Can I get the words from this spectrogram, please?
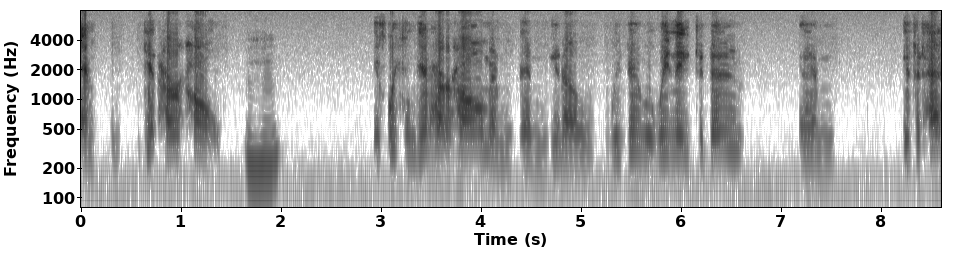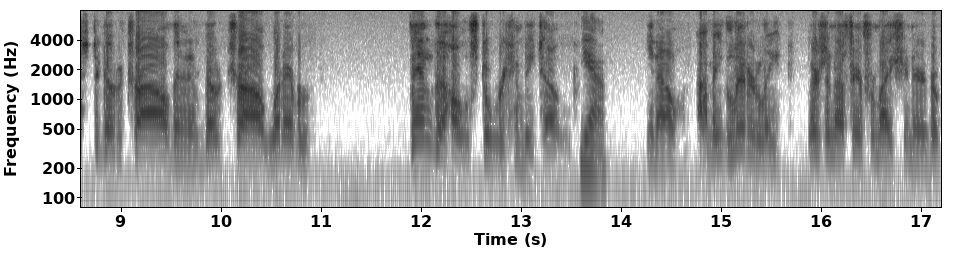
and get her home mm-hmm. If we can get her home and and you know we do what we need to do and if it has to go to trial, then it'll go to trial. Whatever. Then the whole story can be told. Yeah. You know, I mean, literally, there's enough information there to,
